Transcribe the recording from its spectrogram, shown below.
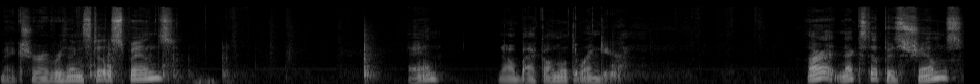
Make sure everything still spins. And now back on with the ring gear. Alright, next up is shims.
